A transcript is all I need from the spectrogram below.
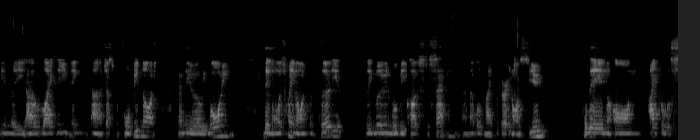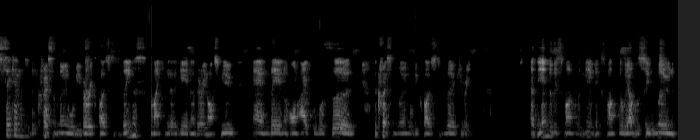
in the uh, late evening, uh, just before midnight, and the early morning. Then on the 29th and 30th, the moon will be close to Saturn, and that will make a very nice view. Then on April the 2nd, the crescent moon will be very close to Venus, making it again a very nice view. And then on April the 3rd, the crescent moon will be close to Mercury. At the end of this month, at the beginning of next month, we'll be able to see the moon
